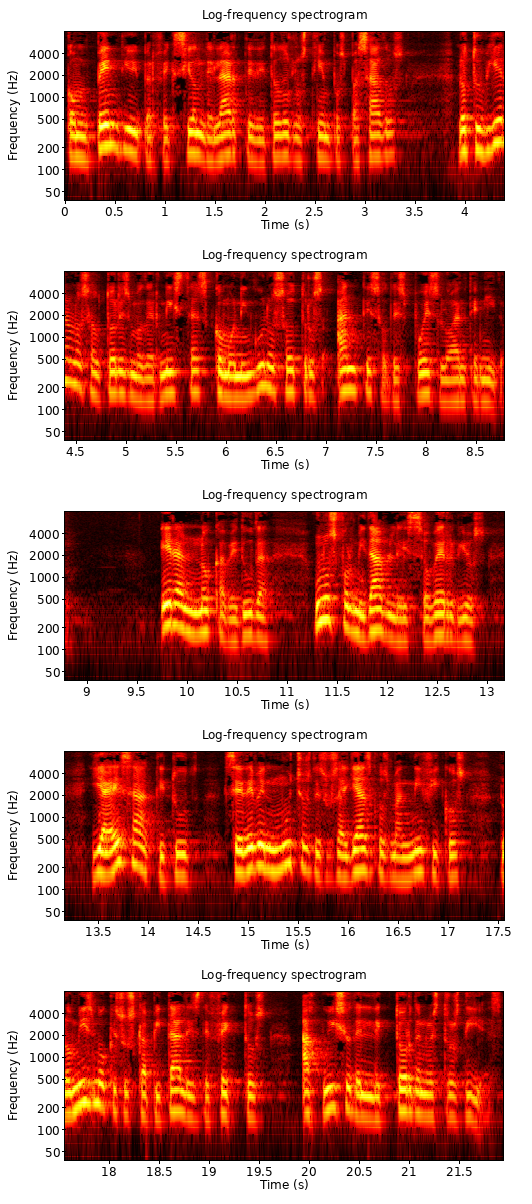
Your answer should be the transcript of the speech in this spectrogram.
compendio y perfección del arte de todos los tiempos pasados, lo tuvieron los autores modernistas como ningunos otros antes o después lo han tenido. Eran, no cabe duda, unos formidables soberbios, y a esa actitud se deben muchos de sus hallazgos magníficos, lo mismo que sus capitales defectos, a juicio del lector de nuestros días.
